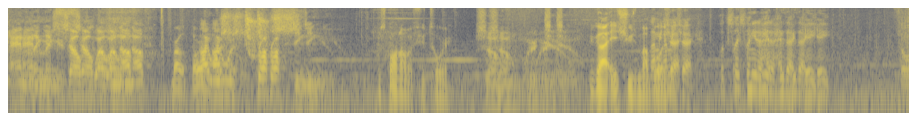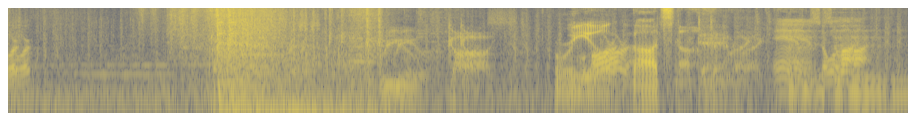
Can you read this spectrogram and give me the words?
handling yourself well enough. Bro, Thor. I was trusting you. What's going on with you, Tor? So, where to? You got issues, my boy. Let me check. Looks like we need to head through that gate. Thor? Real are. God stuff. Damn right. And so am I. Mm-hmm.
